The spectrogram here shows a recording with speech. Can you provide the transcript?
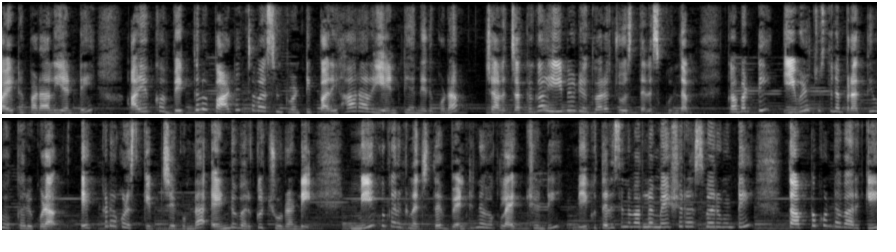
బయటపడాలి అంటే ఆ యొక్క వ్యక్తులు పాటించవలసినటువంటి పరిహారాలు ఏంటి అనేది కూడా చాలా చక్కగా ఈ వీడియో ద్వారా చూసి తెలుసుకుందాం. కాబట్టి ఈ వీడియో చూస్తున్న ప్రతి ఒక్కరు కూడా ఎక్కడ కూడా స్కిప్ చేయకుండా ఎండ్ వరకు చూడండి. మీకు కనుక నచ్చితే వెంటనే ఒక లైక్ చేయండి. మీకు తెలిసిన వారిలో మేషరాశి వారు ఉంటే తప్పకుండా వారికి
